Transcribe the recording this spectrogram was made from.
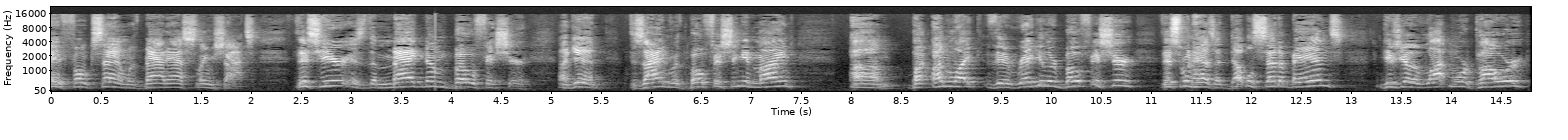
Hey folks, Sam with Badass Slingshots. This here is the Magnum Bow Fisher. Again, designed with bow fishing in mind, um, but unlike the regular bow fisher, this one has a double set of bands, gives you a lot more power.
